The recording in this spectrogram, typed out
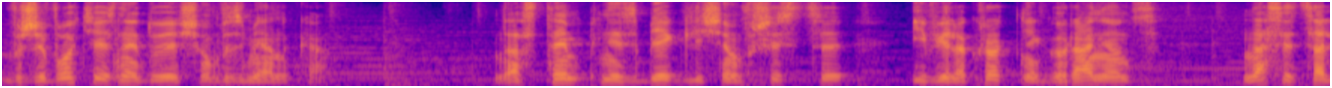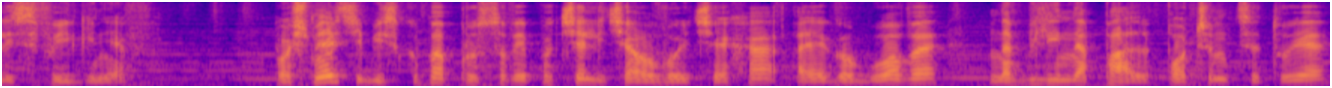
W żywocie znajduje się wzmianka. Następnie zbiegli się wszyscy i wielokrotnie go raniąc, nasycali swój gniew. Po śmierci biskupa Prusowie pocięli ciało Wojciecha, a jego głowę nabili na pal, po czym, cytuję,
